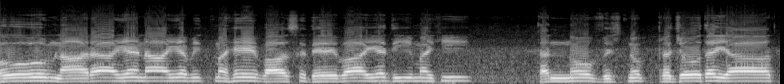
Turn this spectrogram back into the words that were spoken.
ஓம் நாராயணாய வித்மஹே வாசுதேவாய தீமகி தன்னோ விஷ்ணு பிரஜோதயாத்.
